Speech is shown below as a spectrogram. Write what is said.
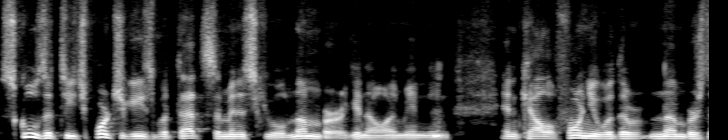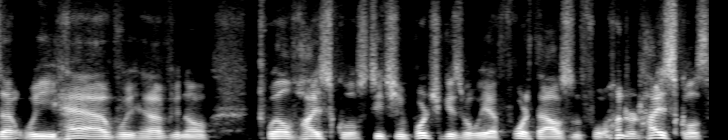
schools that teach Portuguese, but that's a minuscule number. You know, I mean, in, in California, with the numbers that we have, we have, you know, 12 high schools teaching Portuguese, but we have 4,400 high schools.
